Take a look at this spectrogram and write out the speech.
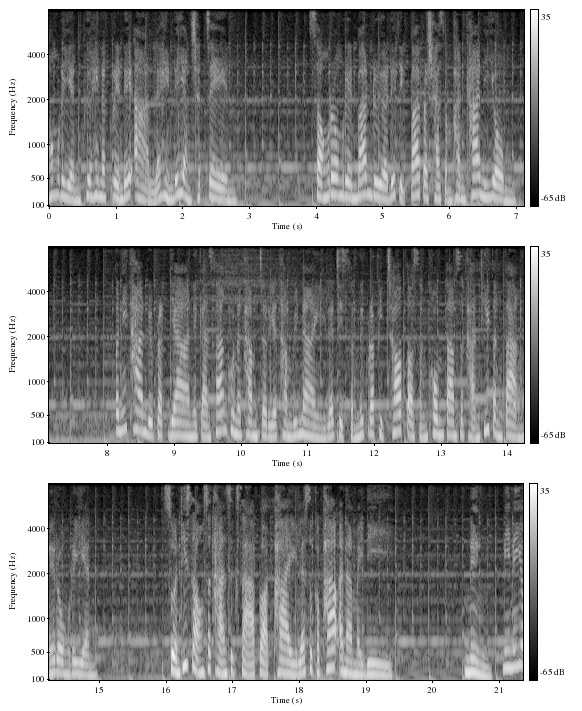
ห้องเรียนเพื่อให้นักเรียนได้อ่านและเห็นได้อย่างชัดเจน 2. โรงเรียนบ้านเรือได้ติดป้ายประชาสัมพันธ์ค่านิยม ปณิธานหรือปรัชญาในการสร้างคุณธรรมจริยธรรมวินัย และจิตสำนึกรับผิดชอบต่อสังคมตามสถานที่ต่างๆ ในโรงเรียน ส่วนที่ 2 สถานศึกษาปลอดภัยและสุขภาพอนามัยดี 1. มีนโย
